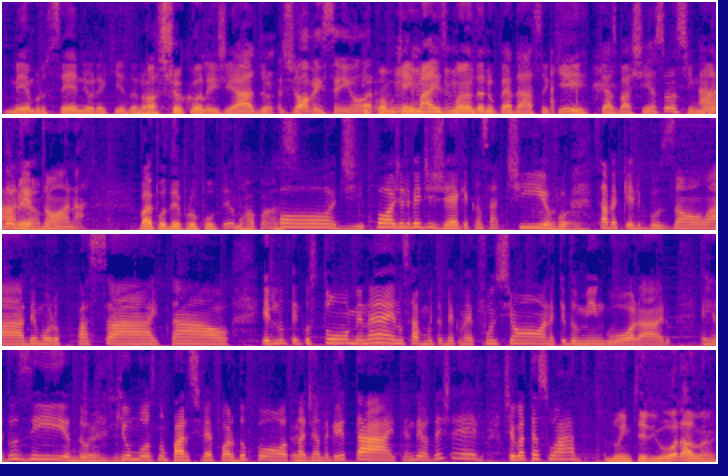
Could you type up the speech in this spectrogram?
membro sênior aqui do nosso colegiado, Jovem e senhora. como quem mais manda no pedaço aqui, que as baixinhas são assim, manda ah, mesmo. detona. Vai poder propor o tema, rapaz? Pode, pode. Ele veio de jegue, é cansativo. Sabe aquele busão lá, demorou pra passar e tal. Ele não tem costume, né? E não sabe muito bem como é que funciona. Que domingo o horário é reduzido. Entendi. Que o moço não para se estiver fora do ponto. Não Entendi. adianta gritar, entendeu? Deixa ele. Chegou até suado. No interior, Alan,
